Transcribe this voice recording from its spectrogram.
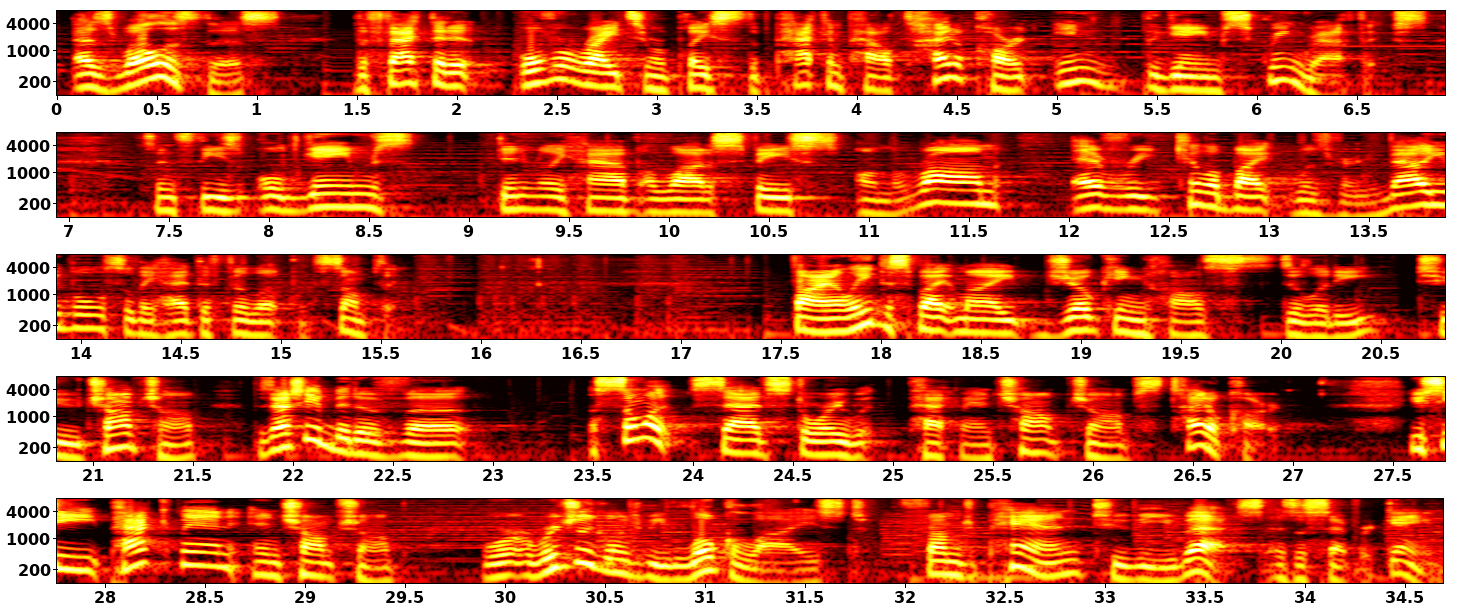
As well as this, the fact that it overwrites and replaces the Pac and Pal title card in the game's screen graphics. Since these old games didn't really have a lot of space on the ROM, every kilobyte was very valuable, so they had to fill up with something. Finally, despite my joking hostility to Chomp Chomp, there's actually a bit of uh, a somewhat sad story with Pac-Man Chomp Chomp's title card. You see, Pac-Man and Chomp Chomp were originally going to be localized from Japan to the US as a separate game.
